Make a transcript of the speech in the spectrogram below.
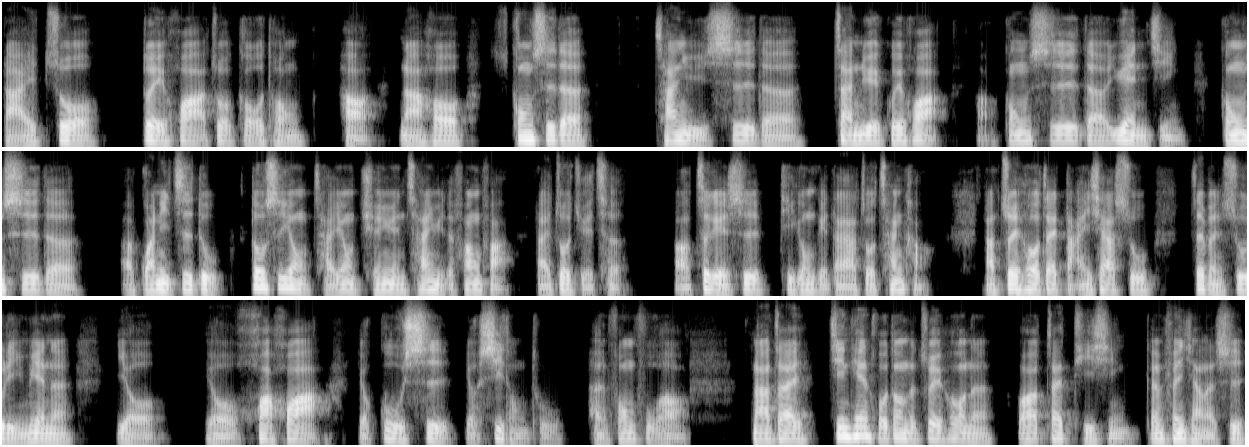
来做对话、做沟通。好，然后公司的参与式的战略规划，好，公司的愿景、公司的呃管理制度，都是用采用全员参与的方法来做决策。啊，这个也是提供给大家做参考。那最后再打一下书，这本书里面呢有有画画、有故事、有系统图，很丰富哈。那在今天活动的最后呢，我要再提醒跟分享的是，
